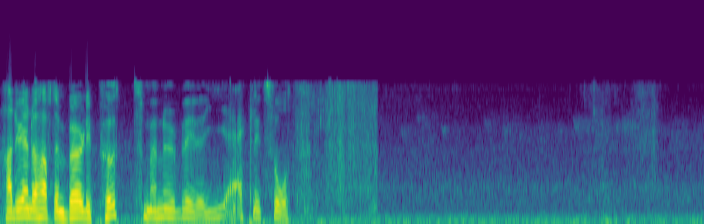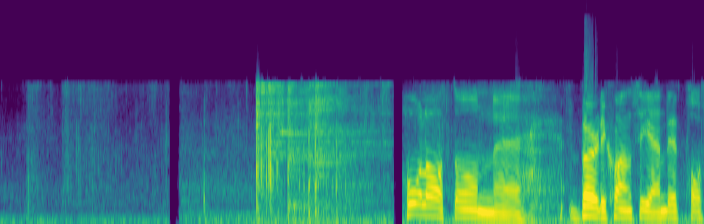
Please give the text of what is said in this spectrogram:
hade ju ändå haft en birdie putt men nu blir det jäkligt svårt. Hål 18 eh, birdie-chans igen, det är ett par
